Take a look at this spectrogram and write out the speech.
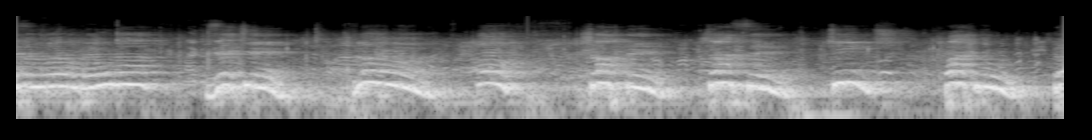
Haideți să numărăm împreună. 10, 9, 8, 7, 6, 5, 4, 3,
